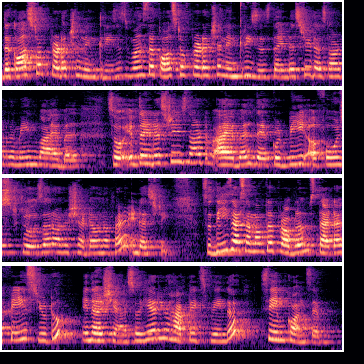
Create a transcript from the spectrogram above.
the cost of production increases. Once the cost of production increases the industry does not remain viable. So if the industry is not viable there could be a forced closure or a shutdown of an industry. So these are some of the problems that are faced due to inertia. So here you have to explain the same concept.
